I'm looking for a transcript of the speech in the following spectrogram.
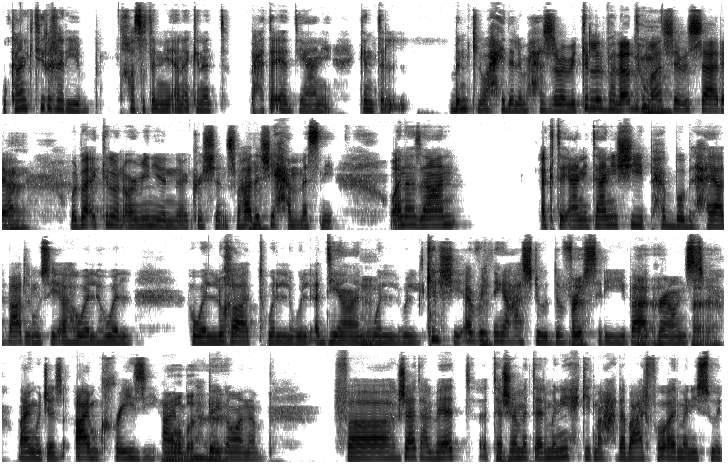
وكان كتير غريب خاصة إني أنا كنت بعتقد يعني كنت البنت الوحيدة اللي محجبة بكل البلد وماشيه بالشارع. إيه. والباقي كلهم Armenian Christians فهذا. الشيء حمسني. وأنا زان أكتر يعني تاني شيء بحبه بالحياة بعد الموسيقى هو ال هو ال هو اللغات وال والأديان مم. وال والكل شيء. everything it has to do with diversity backgrounds إيه، إيه. languages. I'm crazy. I'm واضح، big on them. فرجعت على البيت ترجمت أرمني. حكيت مع حدا بعرفه. أرمني سوري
